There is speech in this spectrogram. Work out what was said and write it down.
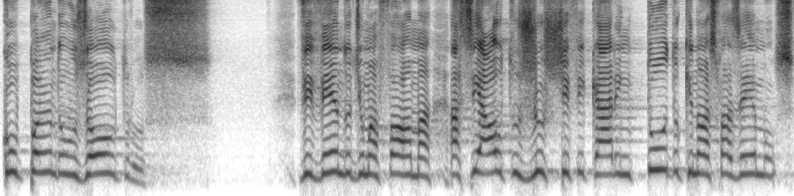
culpando os outros, vivendo de uma forma a se auto-justificar em tudo que nós fazemos.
